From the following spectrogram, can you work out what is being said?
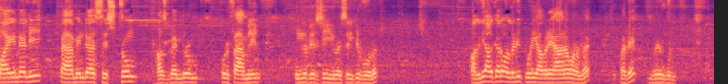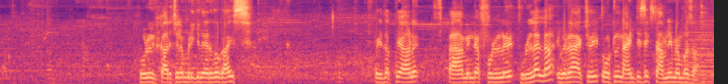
Finally പാമിന്റെ സിസ്റ്ററും ഹസ്ബൻഡും full ഫാമിലിയും ഇന്ന് തിരിച്ച് യു എസിലേക്ക് പോണ്. പകുതി ആൾക്കാർ ഓൾറെഡി പോയി അവരെ ആനമാണെന്ന് വന്ന് ഇപ്പം അതെ ഇവരും കൂടി. ഫുൾ കരച്ചിലും പിടിക്കില്ലായിരുന്നു ഗൈസ് അപ്പോൾ ഇതൊക്കെയാണ് ഫാമിന്റെ ഫുള്ള് ഫുള്ളല്ല ഇവരുടെ actually total ninety six family മെമ്പേഴ്സാണ്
